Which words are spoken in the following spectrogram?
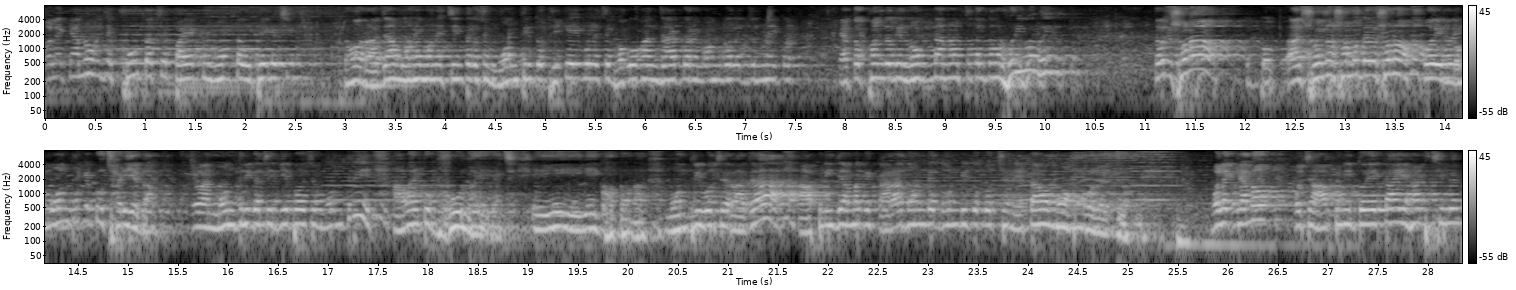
বলে, কেন? ওই যে খুঁত আছে, পায়ে একটু মুখটা উঠে গেছিল তখন রাজা মনে মনে চিন্তা করছে, মন্ত্রী তো ঠিকই বলেছে, ভগবান যা করে মঙ্গলের জন্যই করে। এতক্ষণ যদি নোকটা না উঠতো তাহলে তোমার হরিবল হয়ে যেত। তারপরে শোনো সৈন্য সম্বন্ধে শোনো, ওই মন্ত্রীকে একটু ছাড়িয়ে দাও। এবার মন্ত্রীর কাছে গিয়ে বলছে, মন্ত্রী, আমার একটু ভুল হয়ে গেছে। এই এই এই এই ঘটনা। মন্ত্রী বলছে, রাজা, আপনি যে আমাকে কারাদণ্ডে দণ্ডিত করছেন, এটাও মঙ্গলের জন্য। বলে, কেন? বলছে, আপনি তো একাই হাঁটছিলেন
